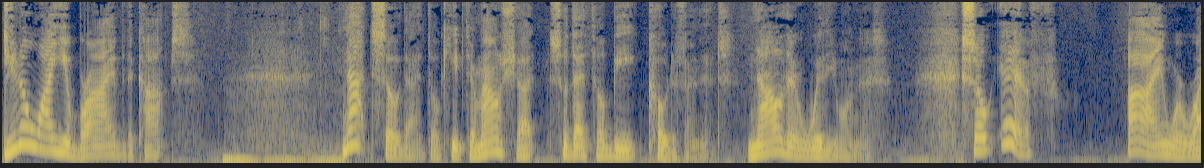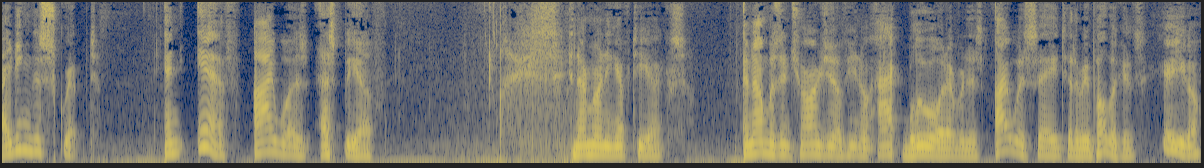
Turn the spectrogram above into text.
Do you know why you bribe the cops? Not so that they'll keep their mouths shut, so that they'll be co defendants. Now they're with you on this. So if I were writing the script, and if I was SBF, and I'm running FTX, and I was in charge of, you know, Act Blue or whatever it is, I would say to the Republicans, here you go.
